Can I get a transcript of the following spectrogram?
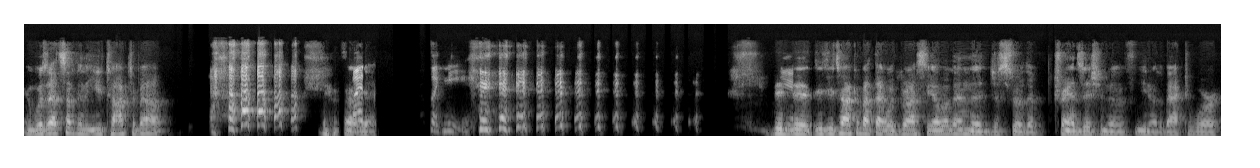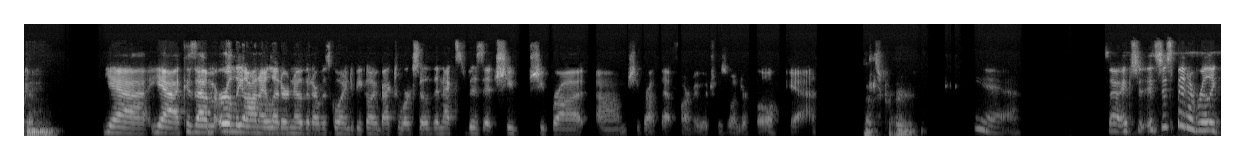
And was that something that you talked about? Oh, yeah. like me Did, yeah. the, did you talk about that with Graciela then? The just sort of the transition of you know the back to work and yeah yeah because um early on i let her know that i was going to be going back to work so the next visit she she brought um she brought that for me which was wonderful yeah that's great. Yeah. So it's it's just been a really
